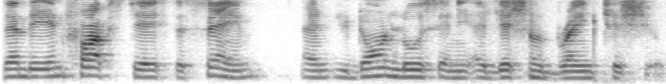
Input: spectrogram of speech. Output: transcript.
then the infarct stays the same and you don't lose any additional brain tissue.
